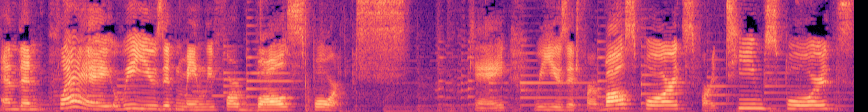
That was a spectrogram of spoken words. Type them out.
And then play we use it mainly for ball sports okay? We use it for ball sports for team sports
